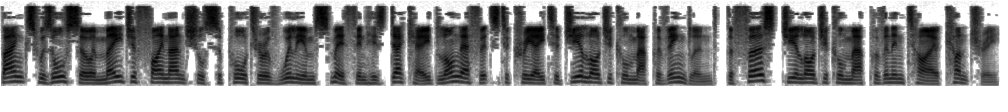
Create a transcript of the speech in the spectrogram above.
Banks was also a major financial supporter of William Smith in his decade-long efforts to create a geological map of England, the first geological map of an entire country.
